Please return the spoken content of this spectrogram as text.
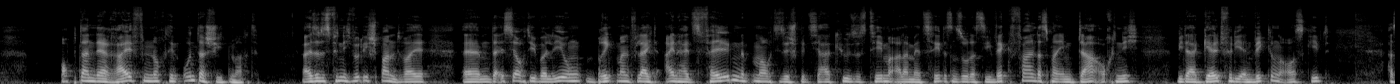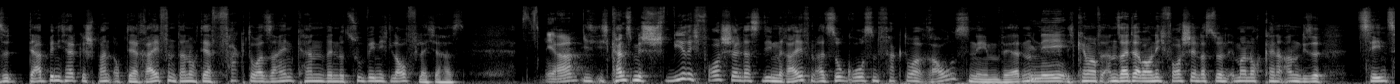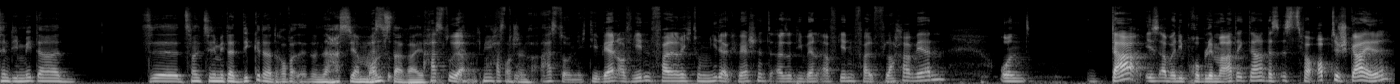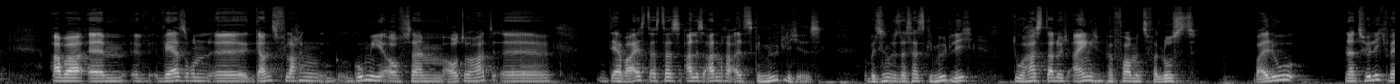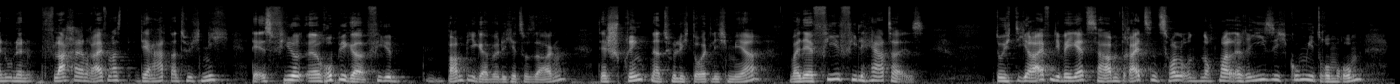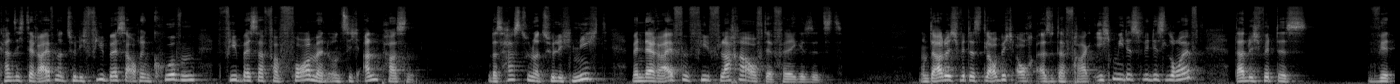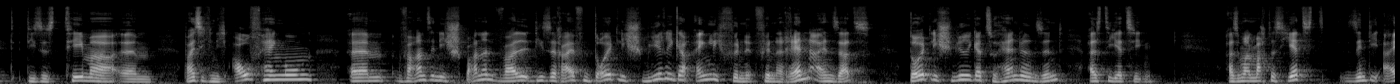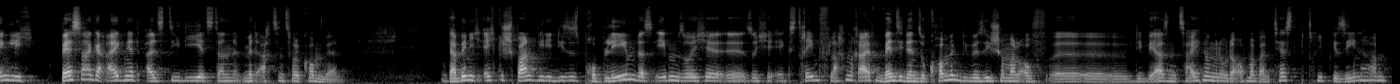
ob dann der Reifen noch den Unterschied macht. Also das finde ich wirklich spannend, weil ähm, da ist ja auch die Überlegung, bringt man vielleicht Einheitsfelgen, damit man auch diese Spezialkühlsysteme aller Mercedes und so, dass die wegfallen, dass man eben da auch nicht wieder Geld für die Entwicklung ausgibt. Also da bin ich halt gespannt, ob der Reifen dann noch der Faktor sein kann, wenn du zu wenig Lauffläche hast. Ja. Ich, ich kann es mir schwierig vorstellen, dass die den Reifen als so großen Faktor rausnehmen werden. Nee. Ich kann mir auf der anderen Seite aber auch nicht vorstellen, dass du dann immer noch, keine Ahnung, diese 10 Zentimeter, äh, 20 Zentimeter Dicke da drauf hast. Dann hast du ja Monsterreifen. Hast du ja. Ich mir nicht Hast du, hast du auch nicht. Die werden auf jeden Fall Richtung Niederquerschnitt, also die werden auf jeden Fall flacher werden. Und da ist aber die Problematik da, das ist zwar optisch geil, aber ähm, wer so einen äh, ganz flachen Gummi auf seinem Auto hat, äh, der weiß, dass das alles andere als gemütlich ist. Beziehungsweise das heißt gemütlich, du hast dadurch eigentlich einen Performanceverlust. Weil du natürlich, wenn du einen flacheren Reifen hast, der hat natürlich nicht, der ist viel äh, ruppiger, viel bumpiger, würde ich jetzt so sagen. Der springt natürlich deutlich mehr, weil der viel, viel härter ist. Durch die Reifen, die wir jetzt haben, 13 Zoll und nochmal riesig Gummi drumrum, kann sich der Reifen natürlich viel besser auch in Kurven viel besser verformen und sich anpassen. Das hast du natürlich nicht, wenn der Reifen viel flacher auf der Felge sitzt. Und dadurch wird es, glaube ich, auch, also da frage ich mich das, wie das läuft. Dadurch wird es, wird dieses Thema, ähm, weiß ich nicht, Aufhängung ähm, wahnsinnig spannend, weil diese Reifen deutlich schwieriger, eigentlich für, ne, für einen Renneinsatz, deutlich schwieriger zu handeln sind als die jetzigen. Also man macht es jetzt, sind die eigentlich besser geeignet als die, die jetzt dann mit 18 Zoll kommen werden. Da bin ich echt gespannt, wie die dieses Problem, dass eben solche, äh, solche extrem flachen Reifen, wenn sie denn so kommen, wie wir sie schon mal auf äh, diversen Zeichnungen oder auch mal beim Testbetrieb gesehen haben,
